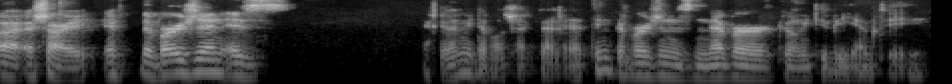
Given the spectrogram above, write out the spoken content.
uh, sorry, if the version is, actually, let me double check that. I think the version is never going to be empty.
